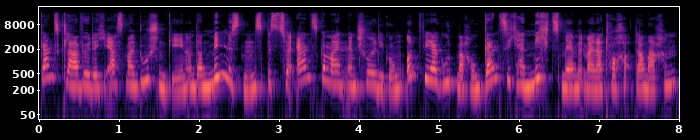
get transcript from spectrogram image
Ganz klar würde ich erstmal duschen gehen und dann mindestens bis zur ernst gemeinten Entschuldigung und Wiedergutmachung ganz sicher nichts mehr mit meiner Tochter machen,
